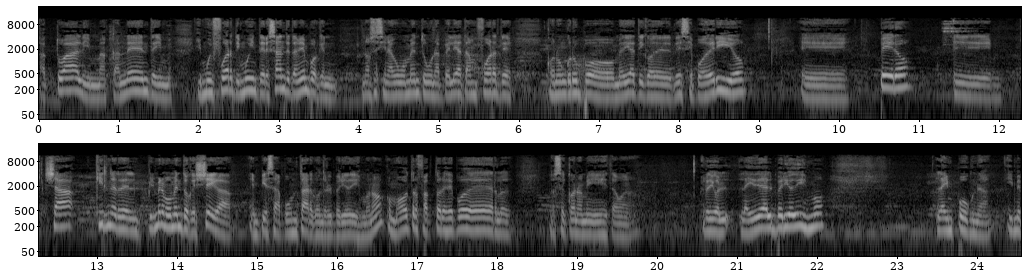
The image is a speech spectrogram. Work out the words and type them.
actual y más candente y, muy fuerte y muy interesante también porque no sé si en algún momento hubo una pelea tan fuerte con un grupo mediático de, ese poderío. Eh, pero ya Kirchner del primer momento que llega empieza a apuntar contra el periodismo, ¿no? Como otros factores de poder, los, los economistas, bueno. Pero digo, la idea del periodismo la impugna y me,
